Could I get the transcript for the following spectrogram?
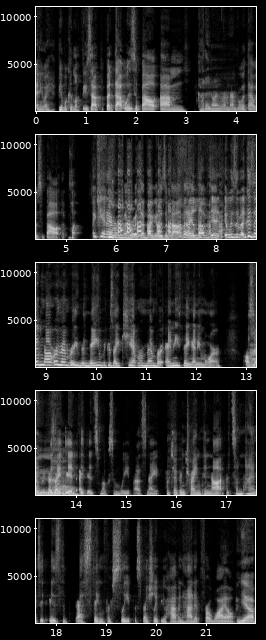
anyway, people can look these up, but that was about, um, God, I don't even remember what that was about. What? I can't I remember what the fuck it was about, but I loved it. It was about because I'm not remembering the name because I can't remember anything anymore. Also, I because I did. I did smoke some weed last night, which I've been trying to not, but sometimes it is the best thing for sleep, especially if you haven't had it for a while. Yeah,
